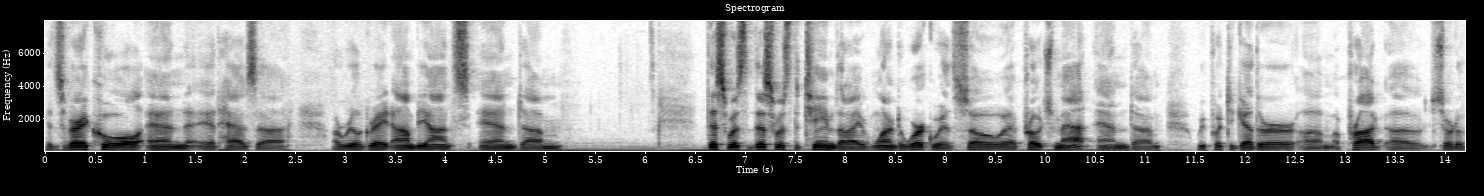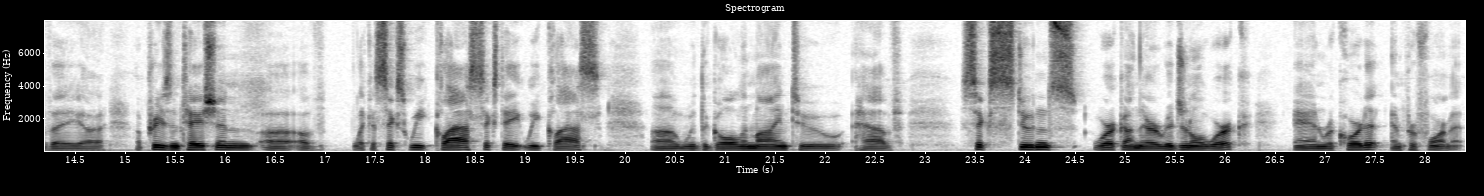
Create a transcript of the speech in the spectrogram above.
It's very cool, and it has a, a real great ambiance. And um, this was this was the team that I wanted to work with, so I approached Matt, and um, we put together um, a prod, uh, sort of a uh, a presentation uh, of like a six week class, six to eight week class uh, with the goal in mind to have six students work on their original work and record it and perform it.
